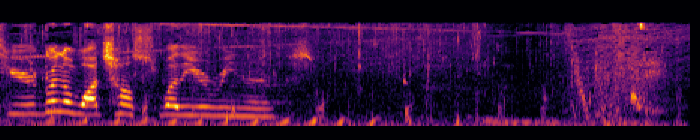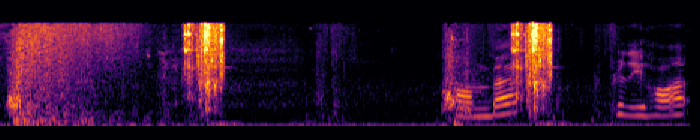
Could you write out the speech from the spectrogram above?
Matthew, you're gonna watch how sweaty arena is. Combat, pretty hot.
